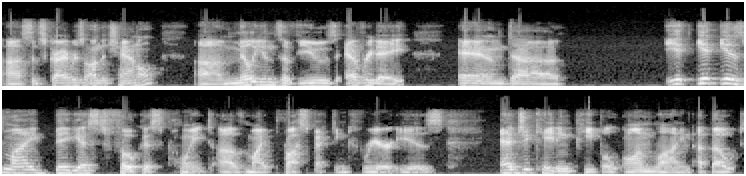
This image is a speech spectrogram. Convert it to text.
uh, subscribers on the channel, uh, millions of views every day, and uh, it it is my biggest focus point of my prospecting career is educating people online about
